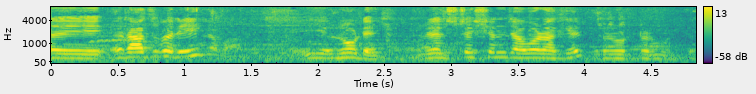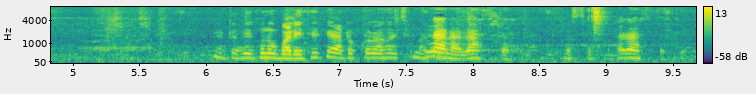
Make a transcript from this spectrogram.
এই, রাজবাড়ি রোডে রেল স্টেশন যাওয়ার আগে রোডটার মধ্যে। এটা কি কোনো বাড়ি থেকে আটক করা হয়েছে না না রাস্তা রাস্তা রাস্তা থেকে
